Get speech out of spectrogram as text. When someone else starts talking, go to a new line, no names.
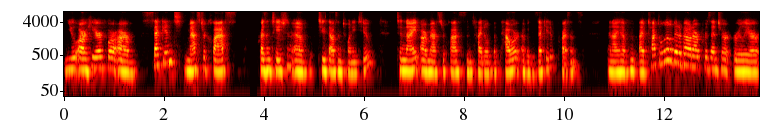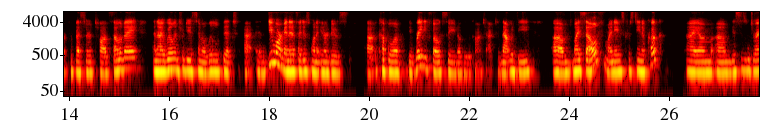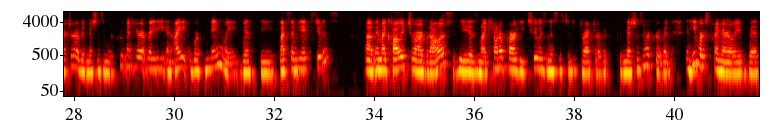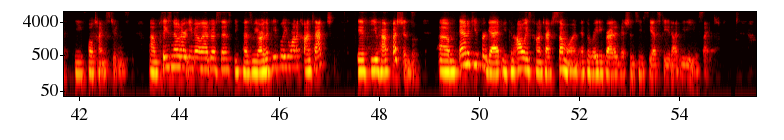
You are here for our second masterclass presentation of 2022. Tonight, our masterclass is entitled The Power of Executive Presence. And I have I've talked a little bit about our presenter earlier, Professor Todd Salovey, and I will introduce him a little bit uh, in a few more minutes. I just want to introduce uh, a couple of the Rady folks so you know who to contact. And that would be um, myself. My name is Kristina Cook. I am um, the Assistant Director of Admissions and Recruitment here at Rady, and I work mainly with the Flex MBA students. Um, and my colleague, Gerard Renales, he is my counterpart. He too is an Assistant Director of Admissions and Recruitment, and he works primarily with the full-time students. Um, please note our email addresses because we are the people you want to contact if you have questions. Um, and if you forget, you can always contact someone at the Rady Grad Admissions UCSD.edu site.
